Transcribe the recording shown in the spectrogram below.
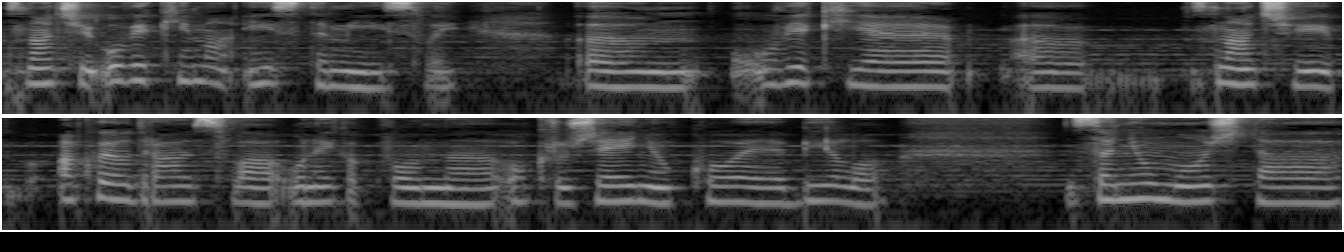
znači, uvijek ima iste misli. Uvijek je, znači, ako je odrasla u nekakvom okruženju koje je bilo za nju možda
